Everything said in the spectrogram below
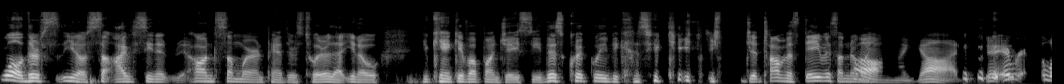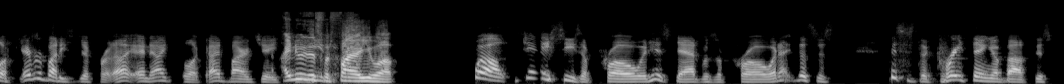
well, there's you know so I've seen it on somewhere on Panthers Twitter that you know you can't give up on Jaycee this quickly because you can't Thomas Davis. I know. Oh my God! Every, look, everybody's different. I, and I look, I admire Jaycee. I knew this He's, would fire you up. Well, Jaycee's a pro, and his dad was a pro, and I, this is this is the great thing about this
